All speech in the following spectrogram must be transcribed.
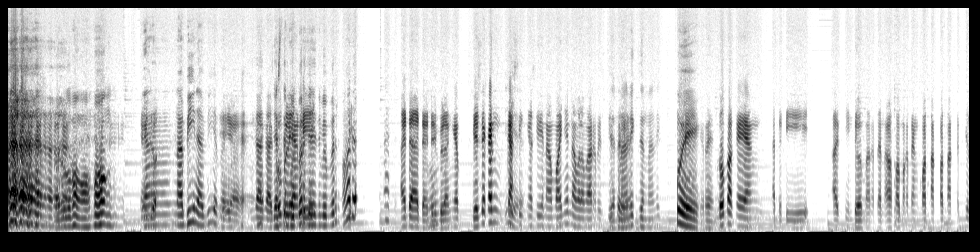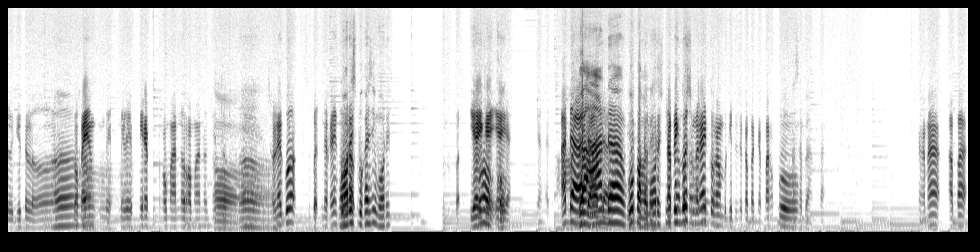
baru gua mau ngomong yang nabi nabi apa iya ya enggak enggak gue beli yang Bieber di Justin Bieber oh ada ada ada Oh. dibilangnya biasanya kan Iya. kasih kasih namanya nama-nama artis gitu Dan ya. Malik, Dan Malik. Wih, keren. gue pakai yang ada di Indomaret dan Alfamart yang kotak-kotak kecil gitu loh Oh. pokoknya yang mi- mirip, mirip Romano Romano gitu Oh. soalnya gue sebenarnya gue Morris bukan sih Morris? ya Oh, kayak ada Gak ada, ada, ada. gue pakai Morris. Tapi gue sebenarnya kurang begitu suka pakai parfum karena apa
